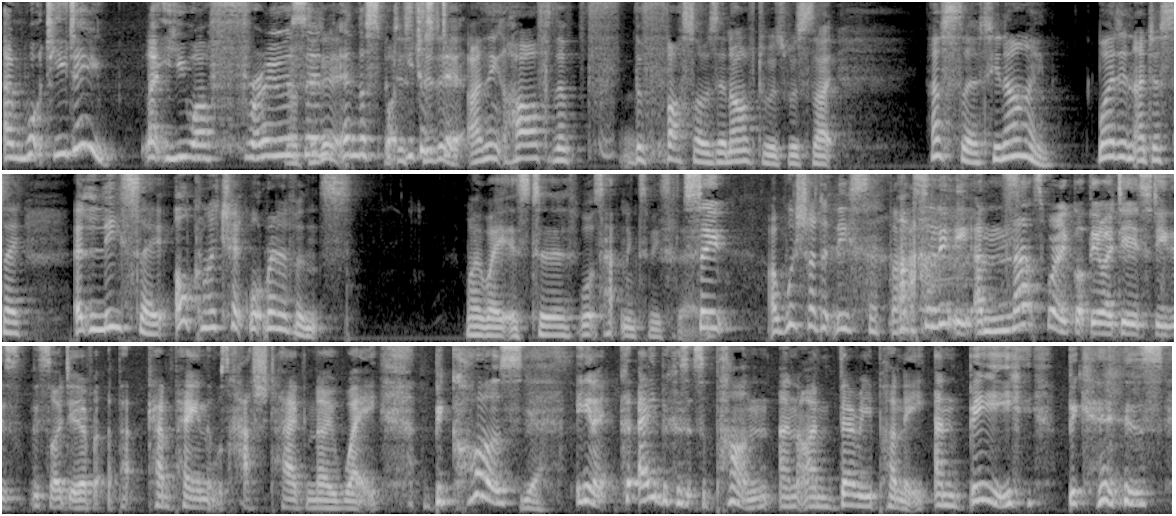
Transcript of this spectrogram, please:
And what do you do? Like you are frozen in the spot. just you just did do it. I think half the the fuss I was in afterwards was like, I was 39. Why didn't I just say, at least say, oh, can I check what relevance my weight is to what's happening to me today? So- I wish I'd at least said that. Absolutely, and that's where I got the idea to do this this idea of a campaign that was hashtag No Way, because Yes. you know, a because it's a pun and I'm very punny, and b because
